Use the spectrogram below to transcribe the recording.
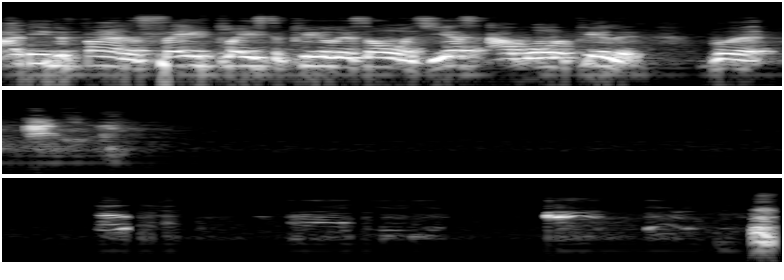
I need to find a safe place to peel this orange. Yes, I want to peel it, but I, hey,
